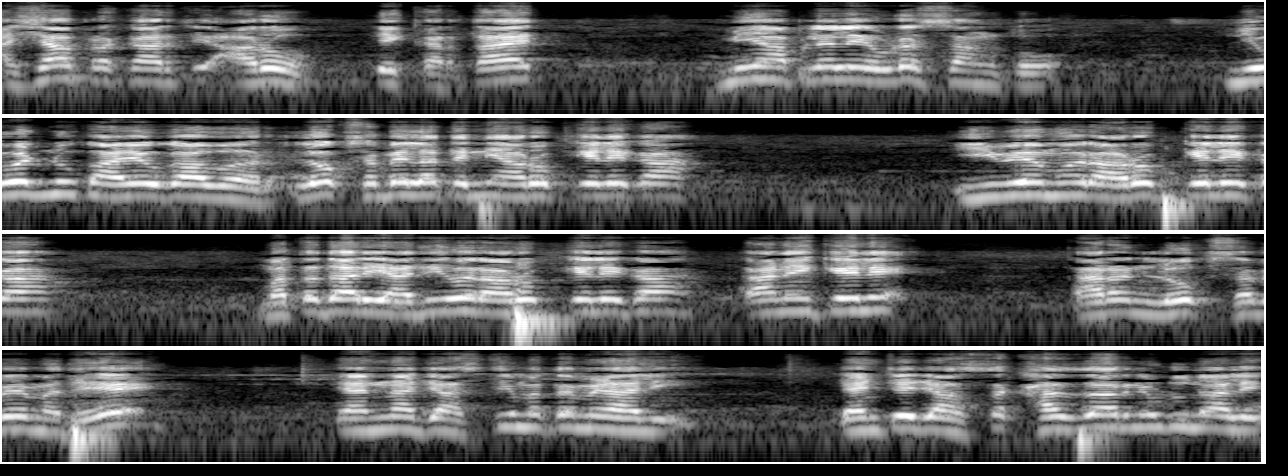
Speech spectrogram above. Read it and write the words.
अशा प्रकारचे आरोप ते करतायत. मी आपल्याला एवढंच सांगतो निवडणूक आयोगावर लोकसभेला त्यांनी आरोप केले का? ईव्हीएमवर आरोप केले का? मतदार यादीवर आरोप केले का? का नाही केले? कारण लोकसभेमध्ये त्यांना जास्ती मतं मिळाली. त्यांचे जास्त खासदार निवडून आले.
